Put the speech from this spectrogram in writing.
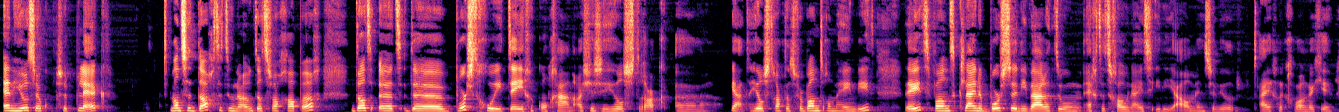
en hield ze ook op zijn plek. Want ze dachten toen ook, dat is wel grappig, dat het de borstgroei tegen kon gaan als je ze heel strak ja, heel strak dat verband eromheen deed. Want kleine borsten die waren toen echt het schoonheidsideaal. Mensen wilden eigenlijk gewoon dat je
